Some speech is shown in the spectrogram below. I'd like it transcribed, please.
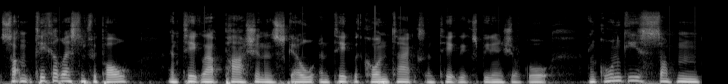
something, take a lesson for Paul and take that passion and skill and take the contacts and take the experience you've got and go and give something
